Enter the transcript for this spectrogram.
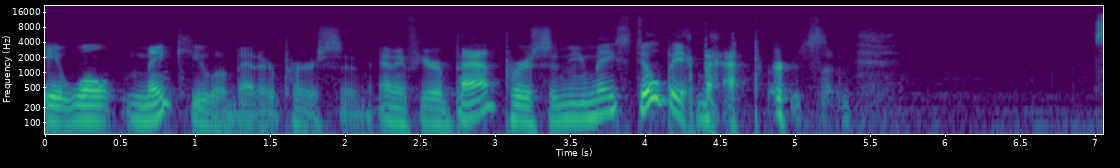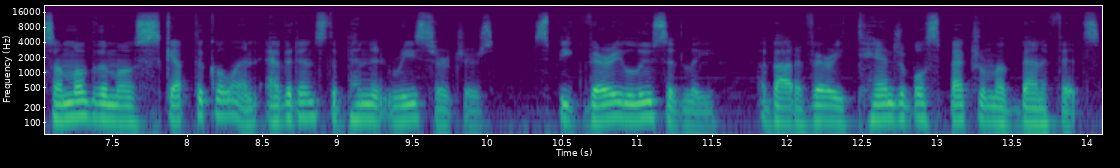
it won't make you a better person. And if you're a bad person, you may still be a bad person. Some of the most skeptical and evidence dependent researchers speak very lucidly about a very tangible spectrum of benefits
